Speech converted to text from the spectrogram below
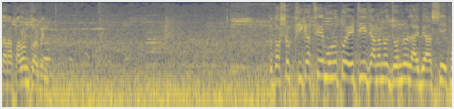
তারা পালন করবেন। দর্শক ঠিক আছে মূলত এটি জানানোর জন্য লাইভে আসছি। এখানে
